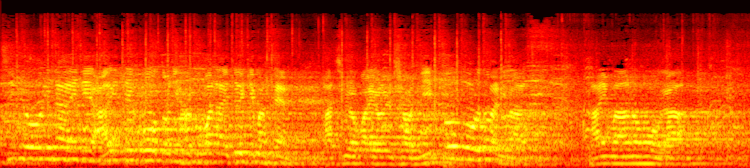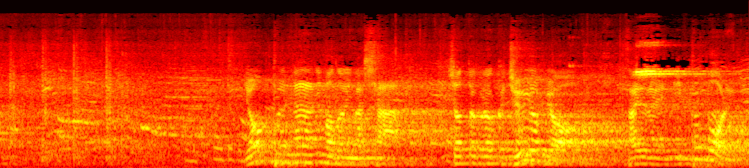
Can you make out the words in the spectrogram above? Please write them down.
8秒以内に相手コートに運ばないといけません。8秒バイオレーション日本ボールとなります。タイマーの方が4分7に戻りました。ショットクロック14秒。サイドライン日本ボール。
